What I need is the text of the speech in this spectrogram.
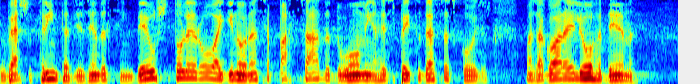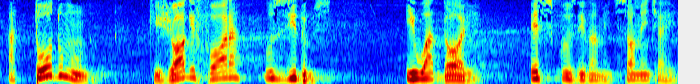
no verso 30 dizendo assim: Deus tolerou a ignorância passada do homem a respeito dessas coisas, mas agora ele ordena a todo mundo que jogue fora os ídolos e o adore exclusivamente, somente a Ele.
